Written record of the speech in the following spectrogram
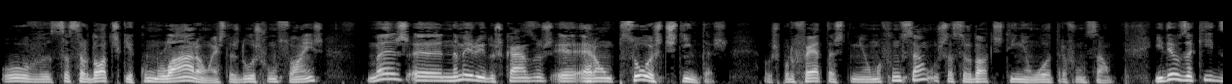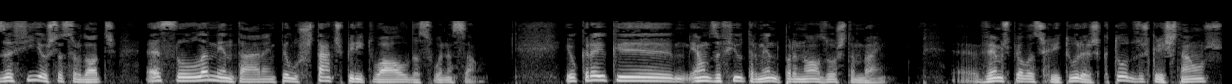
houve sacerdotes que acumularam estas duas funções, mas, eh, na maioria dos casos, eh, eram pessoas distintas. Os profetas tinham uma função, os sacerdotes tinham outra função. E Deus aqui desafia os sacerdotes a se lamentarem pelo estado espiritual da sua nação. Eu creio que é um desafio tremendo para nós hoje também. Eh, vemos pelas Escrituras que todos os cristãos,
